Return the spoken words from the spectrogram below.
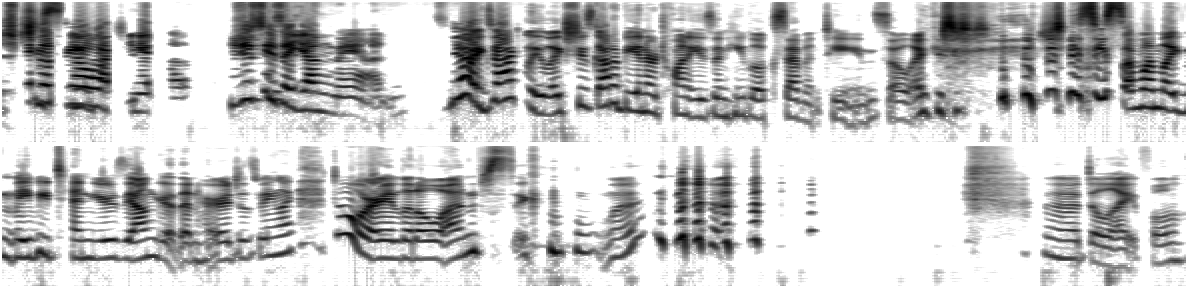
She She has no idea. She just sees a young man. "Yeah, exactly." Like she's got to be in her twenties and he looks seventeen. So like she, she sees someone like maybe ten years younger than her, just being like, "Don't worry, little one." She's like, "What?" Oh, delightful.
